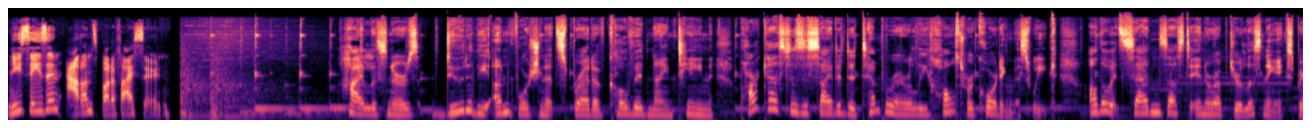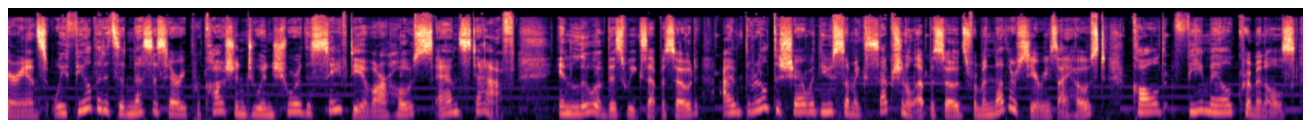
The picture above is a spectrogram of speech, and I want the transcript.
New season out on Spotify soon. Hi, listeners. Due to the unfortunate spread of COVID 19, Parcast has decided to temporarily halt recording this week. Although it saddens us to interrupt your listening experience, we feel that it's a necessary precaution to ensure the safety of our hosts and staff. In lieu of this week's episode, I'm thrilled to share with you some exceptional episodes from another series I host called Female Criminals.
